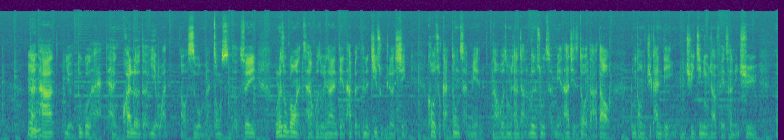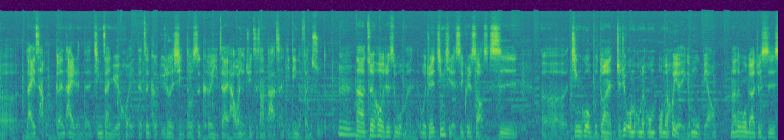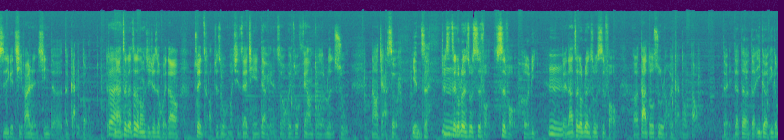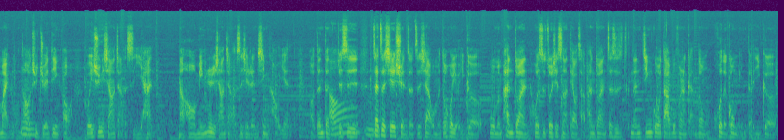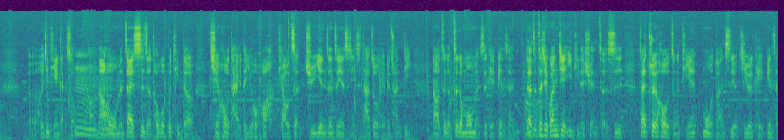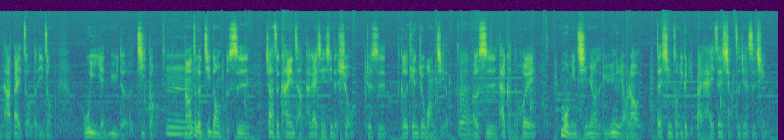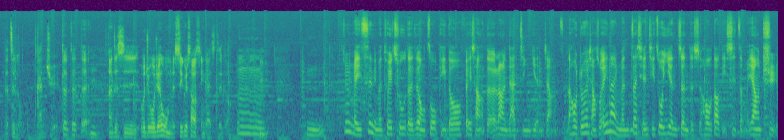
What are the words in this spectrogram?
但他有度过很很快乐的夜晚哦，是我们很重视的。所以无论是无光晚餐或者无线店，它本身的基础娱乐性，扣除感动层面，然后或者是我们想讲的论述层面，它其实都有达到，如同你去看电影，你去经历云霄飞车，你去呃来一场跟爱人的精湛约会的这个娱乐性，都是可以在好玩有趣之上达成一定的分数的。嗯，那最后就是我们我觉得惊喜的 secret sauce 是呃经过不断，就就我们我们我们我们会有一个目标。那这个目标就是是一个启发人心的的感动，对。对那这个这个东西就是回到最早，就是我们其实在前期调研的时候会做非常多的论述，然后假设 验证，就是这个论述是否、嗯、是否合理，嗯，对。那这个论述是否呃大多数人会感动到，对的的的一个一个脉络，然后去决定、嗯、哦，维勋想要讲的是遗憾。然后明日想讲的是一些人性考验，哦等等的，就是在这些选择之下，我们都会有一个我们判断或是做一些市场调查，判断这是能经过大部分人感动、获得共鸣的一个呃核心体验感受。好，然后我们再试着透过不停的前后台的优化调整，去验证这件事情是它最后可以被传递。然后这个这个 moment 是可以变成呃这这些关键议题的选择，是在最后整个体验末端是有机会可以变成它带走的一种。无以言喻的悸动，嗯，然后这个悸动不是像是看一场开开心心的秀，就是隔天就忘记了，对，而是他可能会莫名其妙的余韵缭绕在心中一个礼拜，还在想这件事情的这种感觉，对对对，嗯，那这是我觉得我觉得我们的 secret sauce 应该是这个，嗯。嗯。嗯，就是每次你们推出的这种作品都非常的让人家惊艳，这样子，然后我就会想说，哎，那你们在前期做验证的时候，到底是怎么样去？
